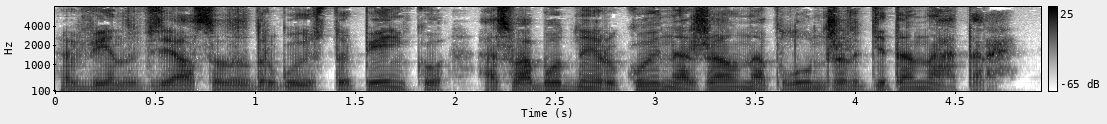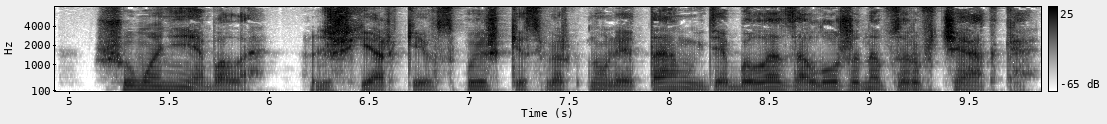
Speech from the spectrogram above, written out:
Винс взялся за другую ступеньку, а свободной рукой нажал на плунжер детонатора. Шума не было, лишь яркие вспышки сверкнули там, где была заложена взрывчатка.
